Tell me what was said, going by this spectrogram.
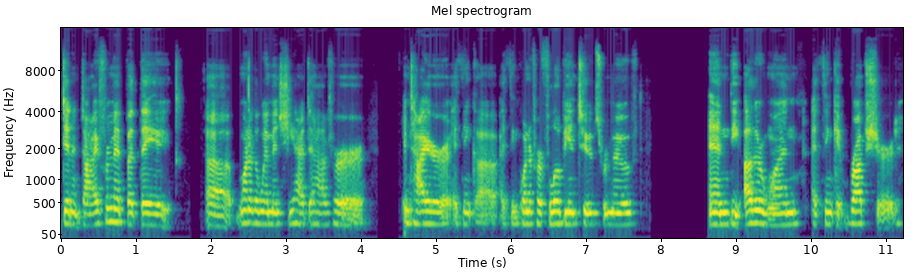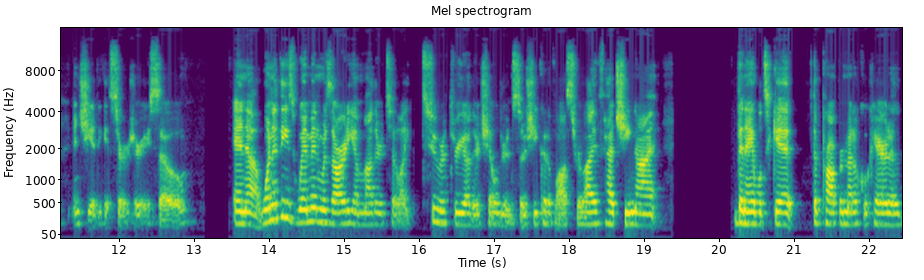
didn't die from it. But they, uh, one of the women, she had to have her entire I think uh, I think one of her fallopian tubes removed, and the other one I think it ruptured and she had to get surgery. So, and uh, one of these women was already a mother to like two or three other children, so she could have lost her life had she not been able to get the proper medical care to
